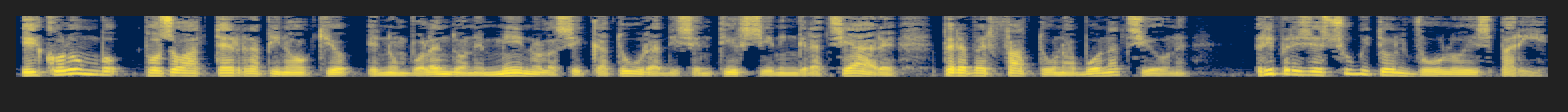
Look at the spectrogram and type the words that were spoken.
Il colombo posò a terra Pinocchio e, non volendo nemmeno la seccatura di sentirsi ringraziare per aver fatto una buona azione, riprese subito il volo e sparì.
